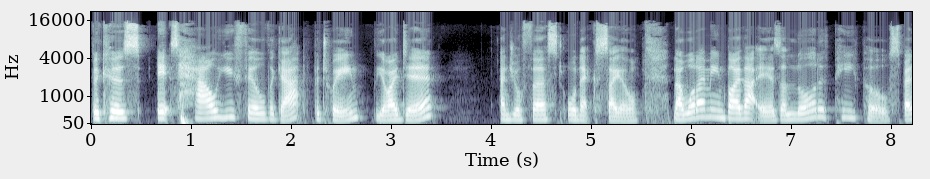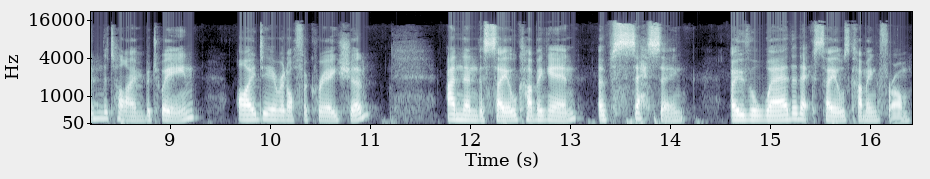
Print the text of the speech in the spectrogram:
because it's how you fill the gap between the idea and your first or next sale. Now, what I mean by that is a lot of people spend the time between idea and offer creation and then the sale coming in, obsessing over where the next sale's coming from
